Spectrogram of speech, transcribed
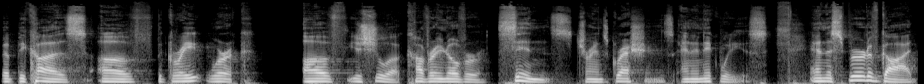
but because of the great work of Yeshua covering over sins, transgressions, and iniquities. And the Spirit of God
